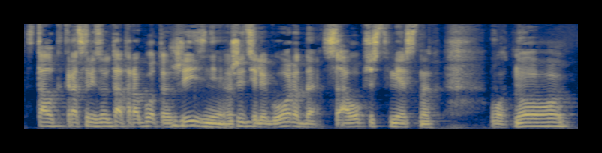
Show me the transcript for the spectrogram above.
стал как раз результат работы жизни жителей города, сообществ местных. Вот. Но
